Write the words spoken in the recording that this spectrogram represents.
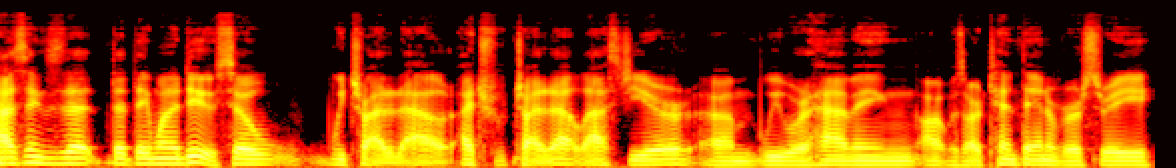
has things that, that they want to do. So we tried it out. I tr- tried it out last year. Um, we were having uh, it was our 10th anniversary.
